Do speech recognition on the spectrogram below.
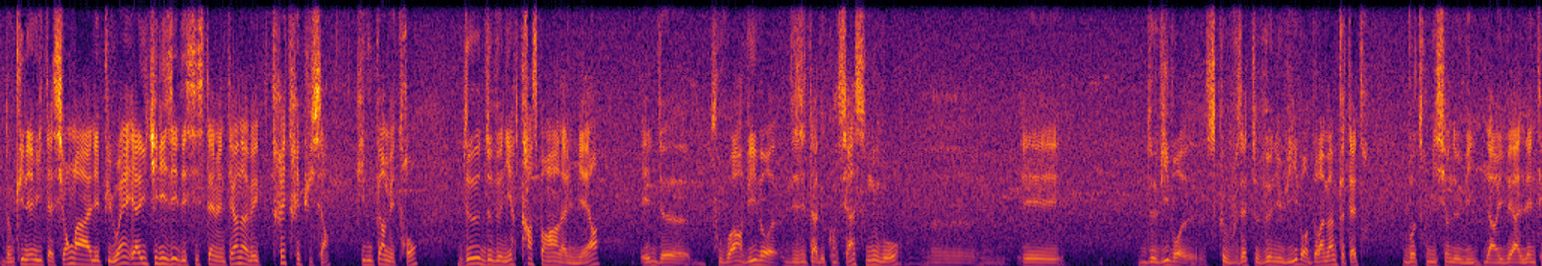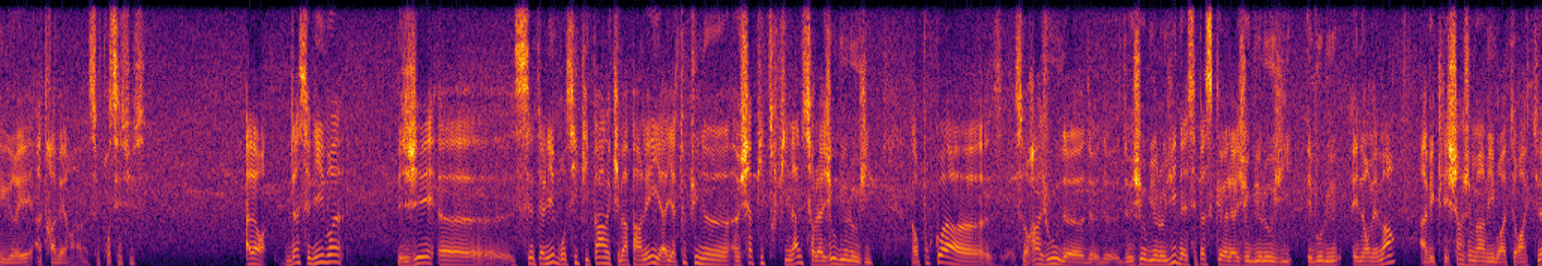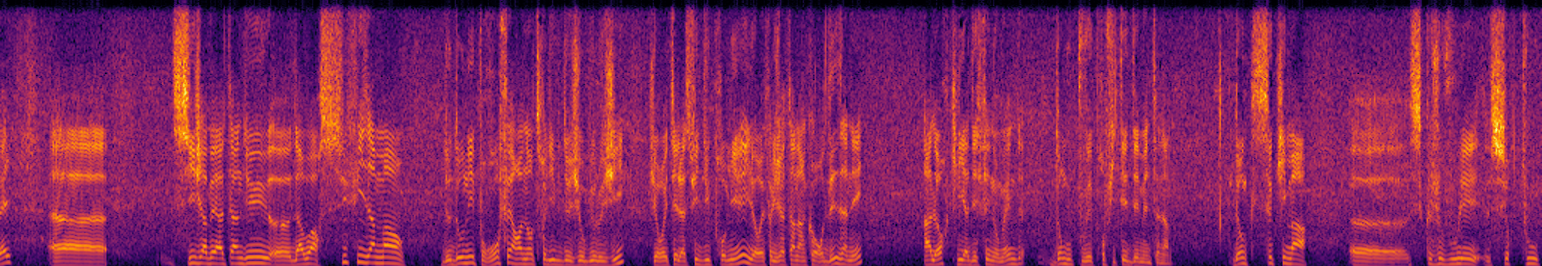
Donc une invitation à aller plus loin et à utiliser des systèmes internes avec très très puissants qui vous permettront de devenir transparent à la lumière et de pouvoir vivre des états de conscience nouveaux euh, et de vivre ce que vous êtes venu vivre, vraiment peut-être votre mission de vie, d'arriver à l'intégrer à travers ce processus. Alors, dans ce livre, euh, c'est un livre aussi qui parle, qui va parler. Il y a, tout un chapitre final sur la géobiologie. Alors pourquoi euh, ce rajout de, géobiologie? Ben, C'est parce que la géobiologie évolue énormément avec les changements vibrateurs actuels. Euh, si j'avais attendu euh, d'avoir suffisamment de données pour refaire un autre livre de géobiologie, qui aurait été la suite du premier, il aurait fallu que j'attende encore des années, alors qu'il y a des phénomènes dont vous pouvez profiter dès maintenant. Donc ce qui m'a, ce que je voulais surtout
